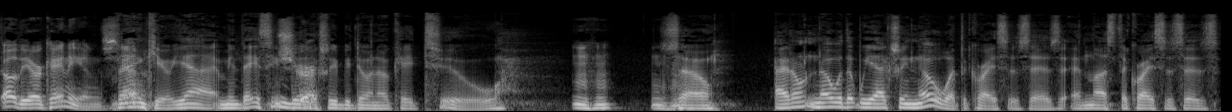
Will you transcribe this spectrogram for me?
Oh, the Organians. thank you. Yeah, I mean they seem to actually be doing okay too. Mm-hmm. So I don't know that we actually know what the crisis is, unless the crisis is.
